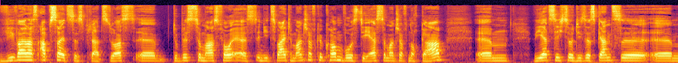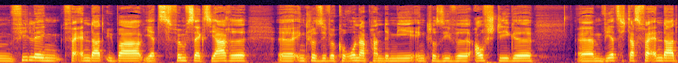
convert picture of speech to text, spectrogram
Wie war das abseits des Platzes? Du hast, äh, du bist zum HSV erst in die zweite Mannschaft gekommen, wo es die erste Mannschaft noch gab. Ähm, wie hat sich so dieses ganze ähm, Feeling verändert über jetzt fünf, sechs Jahre, äh, inklusive Corona-Pandemie, inklusive Aufstiege? Ähm, wie hat sich das verändert,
